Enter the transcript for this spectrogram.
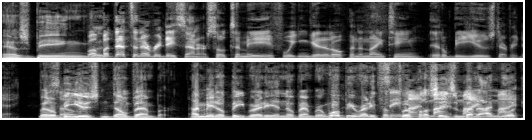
as being. Well, the- but that's an everyday center. So to me, if we can get it open in 19, it'll be used every day. But it'll So- be used in November. I mean, it'll be ready in November. It won't be ready for See, the football my, my, season, my, but I'm my, look.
